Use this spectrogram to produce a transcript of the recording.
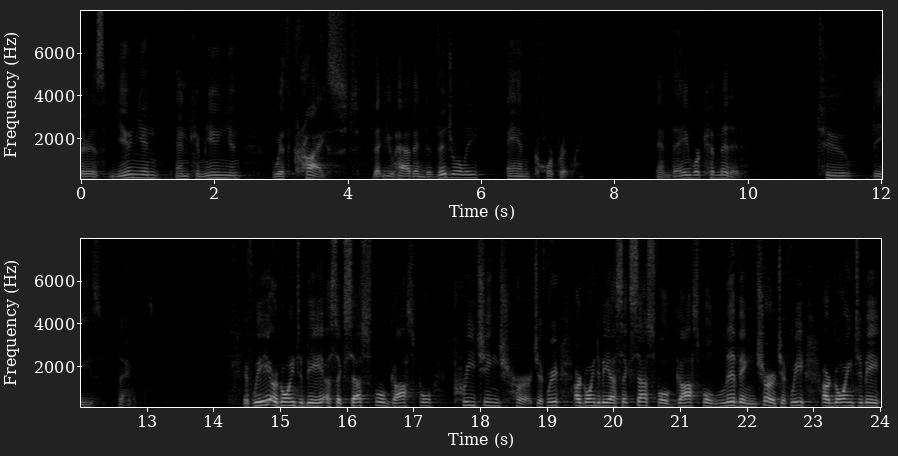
There is union and communion with Christ that you have individually and corporately. And they were committed to these things. If we are going to be a successful gospel preaching church, if we are going to be a successful gospel living church, if we are going to be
